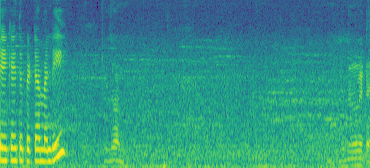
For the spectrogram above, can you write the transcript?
కేక్ అయితే పెట్టామండి. పెట్టా.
